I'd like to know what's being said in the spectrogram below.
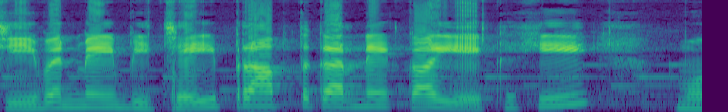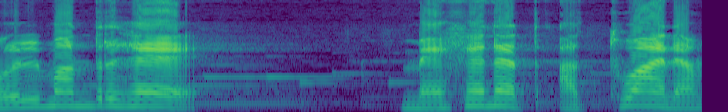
जीवन में विजयी प्राप्त करने का एक ही मूल मंत्र है മെഹനത് അധ്വാനം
